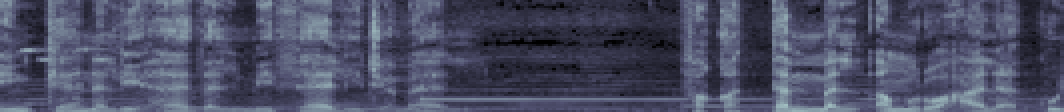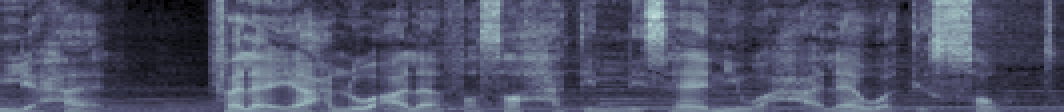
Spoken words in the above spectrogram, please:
إن كان لهذا المثال جمال فقد تم الأمر على كل حال. فلا يعلو على فصاحة اللسان وحلاوة الصوت.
